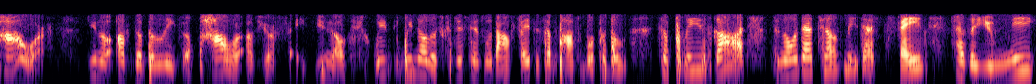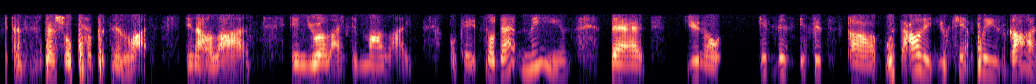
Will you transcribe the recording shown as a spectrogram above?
power you know, of the belief, the power of your faith. You know, we we know the scripture says without faith it's impossible to to please God. To know what that tells me that faith has a unique and special purpose in life, in our lives, in your life, in my life. Okay, so that means that you know if it's if it's uh, without it you can't please God.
